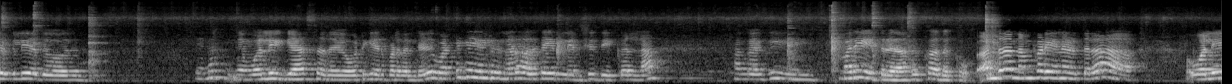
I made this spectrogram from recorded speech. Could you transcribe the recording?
ಜಗಲಿ ಅದು ಏನೋ? ಒಲಿ ಗ್ಯಾಸ್ ಅದು, ಒಟ್ಟಿಗೆ ಇರ್ಬಾರ್ದು ಅಂತೇಳಿ. ಒಟ್ಟಿಗೆ ಇಲ್ರಿ ನೋಡೋ, ಅದಕ್ಕೆ ಇಲ್ಲಿ ನಿರ್ಸಿದ್ದು ಈ ಹಾಗಾಗಿ ಮರಿ ಐತ್ರಿ, ಅದಕ್ಕೂ ಅದಕ್ಕೂ. ಅಂದ್ರೆ ನಮ್ಮ ಕಡೆ ಏನು ಹೇಳ್ತಾರ, ಒಲೆ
